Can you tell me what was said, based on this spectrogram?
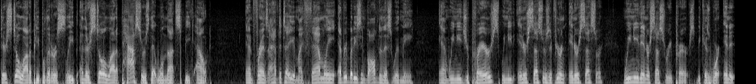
there's still a lot of people that are asleep, and there's still a lot of pastors that will not speak out. And friends, I have to tell you, my family, everybody's involved in this with me. And we need your prayers. We need intercessors. If you're an intercessor, we need intercessory prayers because we're in an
